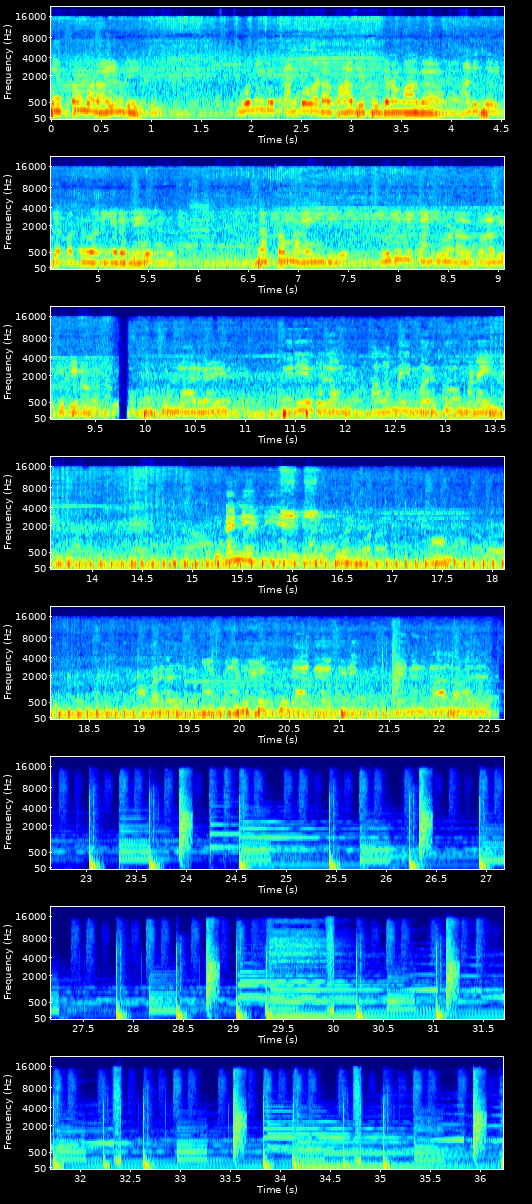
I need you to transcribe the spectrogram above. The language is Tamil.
செப்டம்பர் ஐந்து முதுகு தண்டுவட பாதிப்பு தினமாக அனுசரிக்கப்பட்டு வருகிறது. செப்டம்பர் ஐந்து முதுகு தண்டுவட பாதிப்பு தினம். பெரியகுளம் தலைமை மருத்துவமனை உடனீட்டியல் மருத்துவர்கள். ஆம். அவர்கள் அனுப்பக்கூடாது அணுகக்கூடாது அப்படி. ஏனென்றால் அவர்கள்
